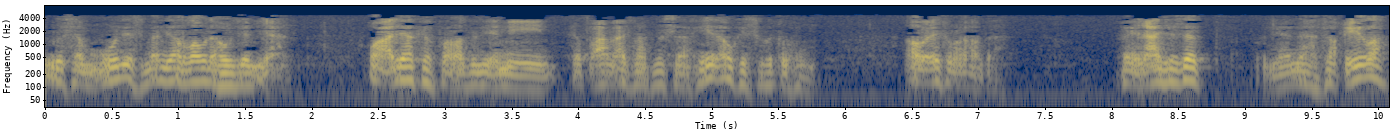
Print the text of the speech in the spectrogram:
ويسمون اسما يرضونه جميعا. وعليها كفارة اليمين إطعام عشرة مساكين أو كسوتهم أو عتق رغبة فإن عجزت لأنها فقيرة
